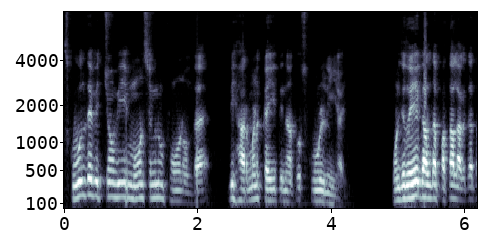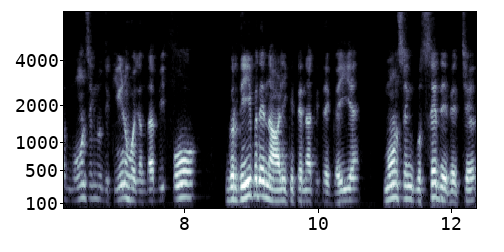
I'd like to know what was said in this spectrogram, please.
ਸਕੂਲ ਦੇ ਵਿੱਚੋਂ ਵੀ ਮੋਹਨ ਸਿੰਘ ਨੂੰ ਫੋਨ ਆਉਂਦਾ ਵੀ ਹਰਮਨ ਕਈ ਦਿਨਾਂ ਤੋਂ ਸਕੂਲ ਨਹੀਂ ਆਈ। ਹੁਣ ਜਦੋਂ ਇਹ ਗੱਲ ਦਾ ਪਤਾ ਲੱਗਦਾ ਤਾਂ ਮੋਹਨ ਸਿੰਘ ਨੂੰ ਯਕੀਨ ਹੋ ਜਾਂਦਾ ਵੀ ਉਹ ਗੁਰਦੀਪ ਦੇ ਨਾਲ ਹੀ ਕਿਤੇ ਨਾ ਕਿਤੇ ਗਈ ਹੈ। ਮੋਹਨ ਸਿੰਘ ਗੁੱਸੇ ਦੇ ਵਿੱਚ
